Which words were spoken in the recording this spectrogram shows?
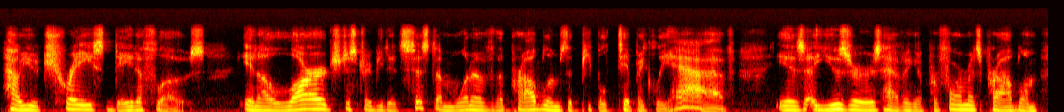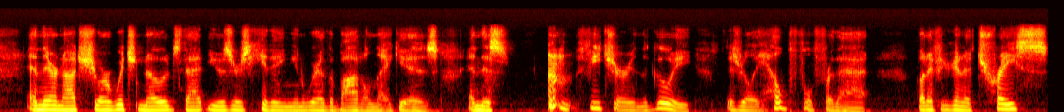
how you trace data flows. In a large distributed system, one of the problems that people typically have is a user is having a performance problem and they're not sure which nodes that user's hitting and where the bottleneck is. And this feature in the GUI is really helpful for that. But if you're going to trace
